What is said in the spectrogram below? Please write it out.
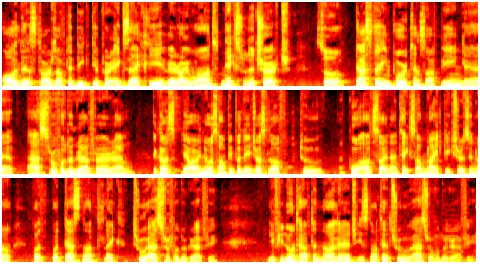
all the stars of the Big Dipper exactly where I want next to the church. So that's the importance of being a astrophotographer and because there are, I know some people they just love to go outside and take some night pictures, you know, but but that's not like true astrophotography. If you don't have the knowledge, it's not a true astrophotography.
